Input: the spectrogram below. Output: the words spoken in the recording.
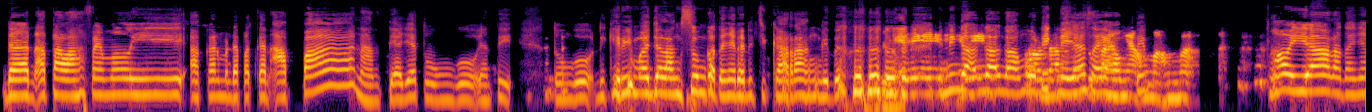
dan Atalah Family akan mendapatkan apa? Nanti aja tunggu. Nanti tunggu dikirim aja langsung katanya dari Cikarang gitu. Ini Ini nggak ini nggak nggak mudik nih ya saya sukanya team. Oh iya katanya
